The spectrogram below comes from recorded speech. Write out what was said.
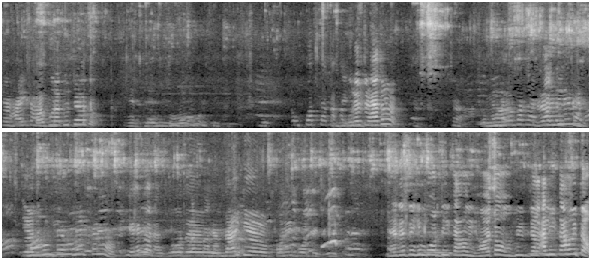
चढ़ाई और पूरा दूध चढ़ा। दो पत्ता का पूरा चढ़ा दो रख ले ना ये भूल दे वो नहीं करियो ये है ना वो दे दाई के पानी बोलते मेरे से ही बोल दी का होई है तो? फिर जला ली का होई तो?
